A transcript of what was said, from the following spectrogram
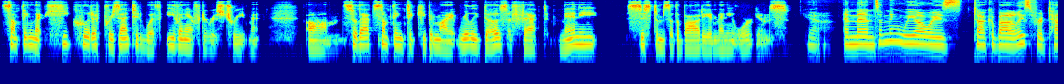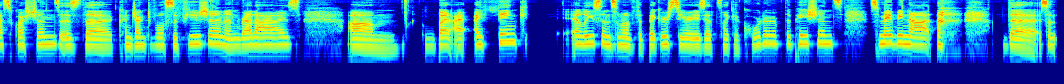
something that he could have presented with even after his treatment. Um, so that's something to keep in mind. It really does affect many systems of the body and many organs. Yeah. And then something we always talk about, at least for test questions, is the conjunctival suffusion and red eyes. Um, but I, I think, at least in some of the bigger series, it's like a quarter of the patients. So maybe not the some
